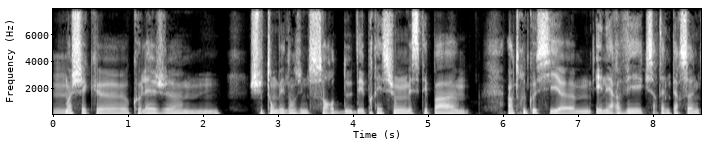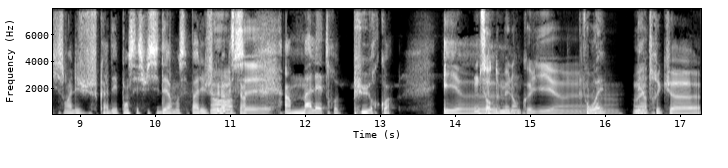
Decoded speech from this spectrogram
Mm. moi je sais que au collège je suis tombé dans une sorte de dépression mais c'était pas un truc aussi euh, énervé que certaines personnes qui sont allées jusqu'à des pensées suicidaires. Moi c'est pas allé jusque là mais un c'est un mal-être pur quoi et euh, une sorte de mélancolie. euh, ouais, euh, mais ouais. un truc euh,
